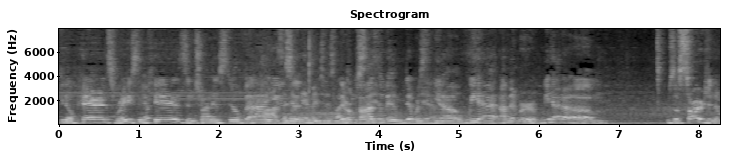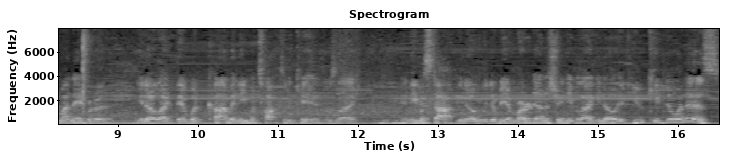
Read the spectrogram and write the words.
you know, parents raising Yep. kids and trying to instill values. Positive and images, like There were positive. said. im- There was, Yeah. you know, we had. I remember we had a. Um, there was a sergeant in my neighborhood. You know, like they would come and he would talk to the kids. It was like, and he would stop. You know, there'd be a murder down the street. And he'd be like, you know, if you keep doing this,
